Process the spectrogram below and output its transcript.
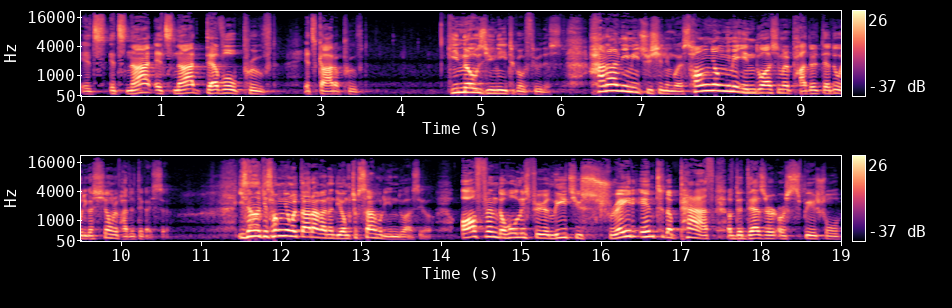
It's, it's, not, it's not devil approved, it's God approved. He knows you need to go through this. 하나님이 주시는 거예요. 성령님의 인도하심을 받을 때도 우리가 시험을 받을 때가 있어요. 이상하게 성령을 따라가는데 영적 싸움으로 인도하세요. Often the Holy Spirit leads you straight into the path of the desert or spiritual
